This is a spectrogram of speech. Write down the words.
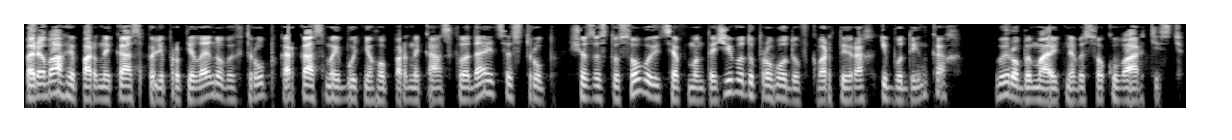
Переваги парника з поліпропіленових труб, каркас майбутнього парника складається з труб, що застосовуються в монтажі водопроводу в квартирах і будинках. Вироби мають невисоку вартість,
